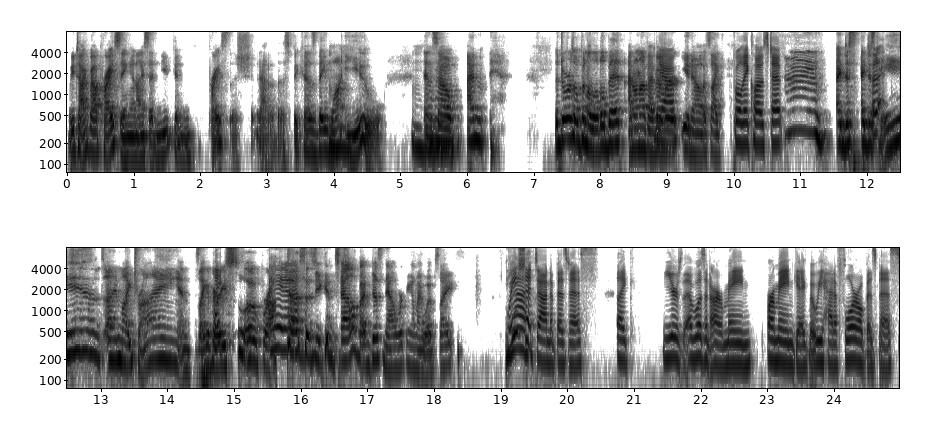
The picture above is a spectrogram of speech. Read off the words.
we talk about pricing. And I said, you can price the shit out of this because they want Mhm. you. Mhm. And so I'm, the door's open a little bit. I don't know if I've Yeah. ever, you know, it's like, Fully closed it. mm, I just, I just But can't. I'm like trying. And it's like a very slow process, as you can tell. But I'm just now working on my website. We Yeah. shut down a business like years. That wasn't our main our main gig, but we had a floral business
